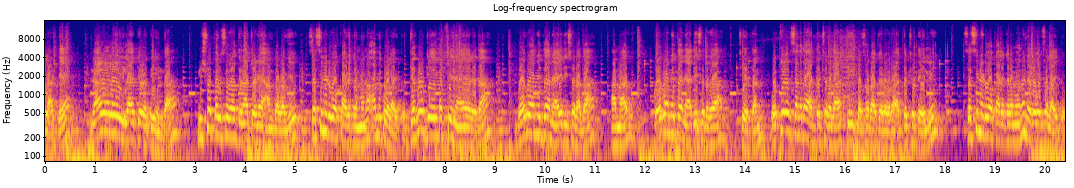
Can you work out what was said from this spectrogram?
ಇಲಾಖೆ, ನ್ಯಾಯಾಲಯ ಇಲಾಖೆ ವತಿಯಿಂದ ವಿಶ್ವ ಪರಿಸರ ದಿನಾಚರಣೆ ಅಂಗವಾಗಿ ಸಸಿ ನೆಡುವ ಕಾರ್ಯಕ್ರಮವನ್ನು ಹಮ್ಮಿಕೊಳ್ಳಲಾಯಿತು. ಜಗಳೂರು ಜೆಎಂಎಫ್ಸಿ ನ್ಯಾಯಾಲಯದ ಗೌರವಾನ್ವಿತ ನ್ಯಾಯಾಧೀಶರಾದ ಅಮರ್ ಗೌರವಾನ್ವಿತ ನ್ಯಾಯಾಧೀಶರಾದ ಚೇತನ್, ವಕೀಲರ ಸಂಘದ ಅಧ್ಯಕ್ಷರಾದ ಟಿ ಬಸವರಾಜರವರ ಅಧ್ಯಕ್ಷತೆಯಲ್ಲಿ ಸಸಿ ನೆಡುವ ಕಾರ್ಯಕ್ರಮವನ್ನು ನೆರವೇರಿಸಲಾಯಿತು.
